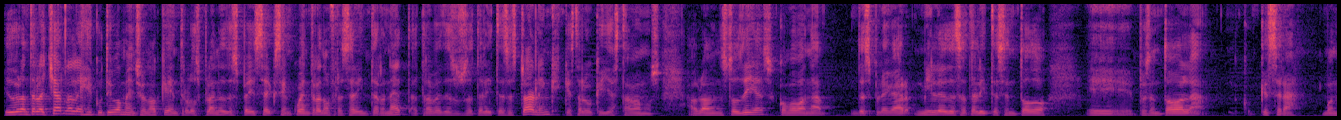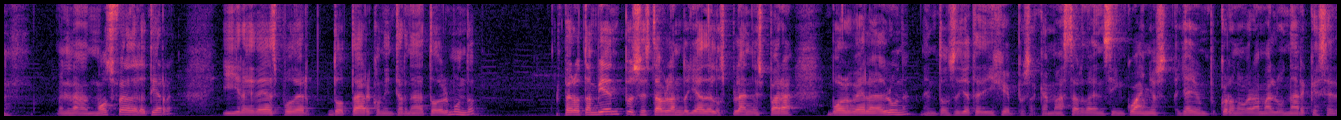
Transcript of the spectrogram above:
Y durante la charla la ejecutiva mencionó que entre los planes de SpaceX se encuentran ofrecer internet a través de sus satélites Starlink, que es algo que ya estábamos hablando en estos días, cómo van a desplegar miles de satélites en todo, eh, pues en toda la, ¿qué será? Bueno, en la atmósfera de la Tierra. Y la idea es poder dotar con internet a todo el mundo. Pero también pues está hablando ya de los planes para volver a la luna. Entonces ya te dije pues acá más tarda en 5 años. Ya hay un cronograma lunar que se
